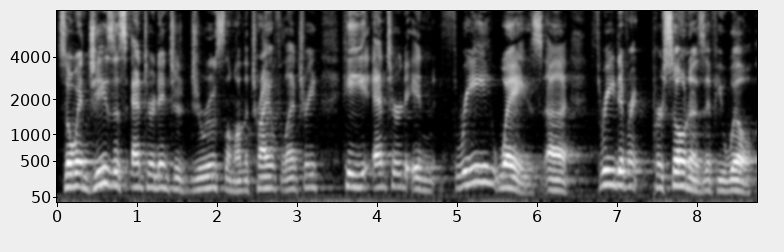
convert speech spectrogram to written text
So when Jesus entered into Jerusalem on the triumphal entry, he entered in three ways, uh, three different personas, if you will.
